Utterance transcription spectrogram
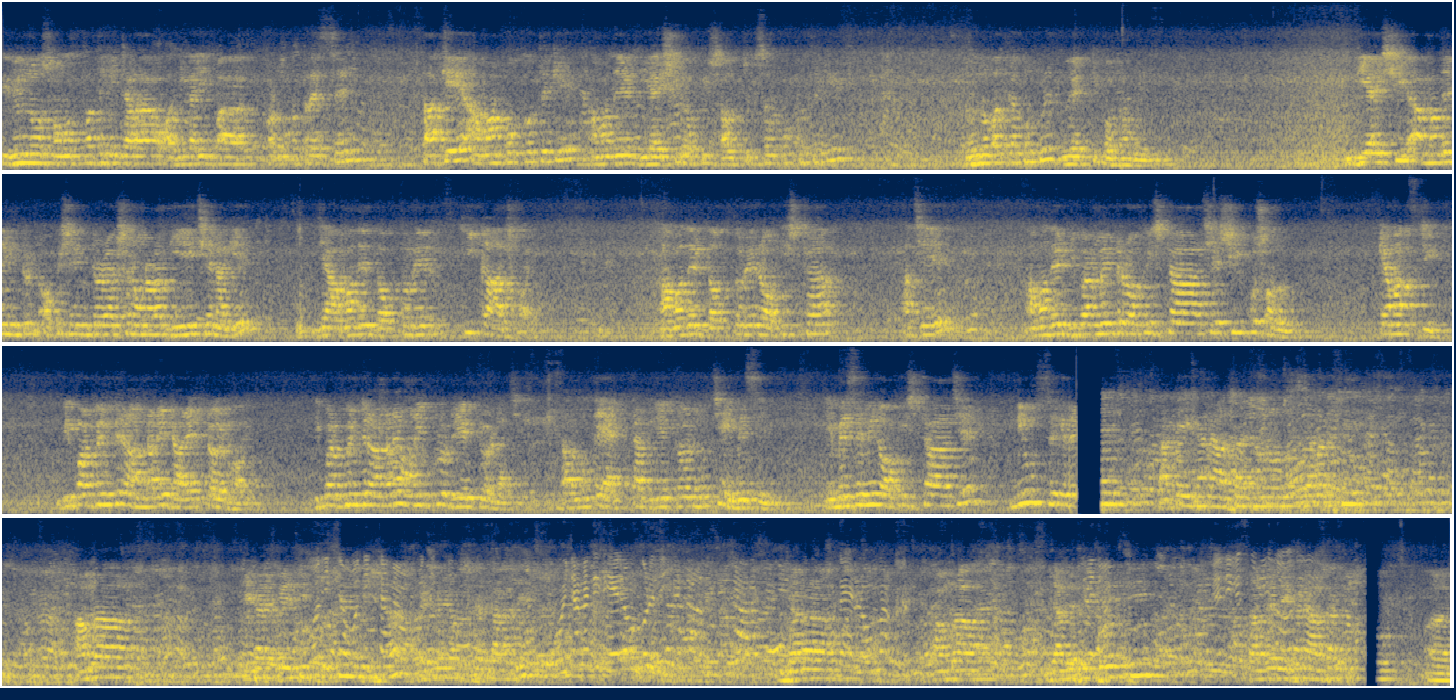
বিভিন্ন সংস্থা থেকে যারা আধিকারিক বা কর্মকর্তারা এসছেন, তাকে আমার পক্ষ থেকে, আমাদের ডিআইসি অফিস সাউথ ডিভিশনের পক্ষ থেকে ধন্যবাদ জ্ঞাপন করে দু একটি কথা বলি। ডিআইসি আমাদের অফিসের ইন্ট্রোডাকশন ওনারা দিয়েইছেন আগে, যে আমাদের দপ্তরের কি কাজ হয়। আমাদের দপ্তরের অফিসটা আছে আমাদের ডিপার্টমেন্টের অফিসটা আছে শিল্প সদন ক্যামাক স্ট্রিট। ডিপার্টমেন্টের আন্ডারে ডাইরেক্টরেট হয়। ডিপার্টমেন্টের আন্ডারে অনেকগুলো ডিরেক্টরেট আছে। তার মধ্যে একটা ডিরেক্টরেট হচ্ছে এমএসএমই এমএসএমইর অফিসটা আছে নিউজ সেক্রেটারি তাকে এখানে আসার জন্য জানাচ্ছি। আমরা এখানে পেয়েছি ওই জায়গাটি এরকম করে দিবে যারা আমরা যাদেরকে তাদের এখানে আসার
